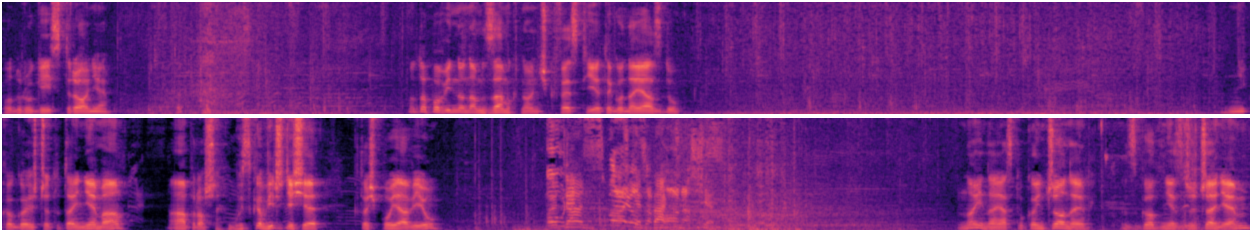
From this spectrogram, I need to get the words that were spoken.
po drugiej stronie. No to powinno nam zamknąć kwestię tego najazdu. Nikogo jeszcze tutaj nie ma. A proszę, błyskawicznie się ktoś pojawił. No i najazd ukończony, zgodnie z życzeniem.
